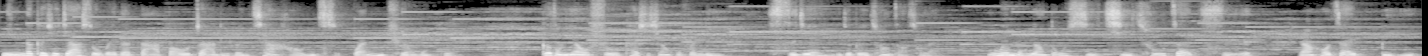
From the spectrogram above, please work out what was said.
你们的科学家所谓的大爆炸理论恰好与此完全吻合，各种要素开始相互分离。时间也就被创造出来，因为某样东西起初在此，然后在彼，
